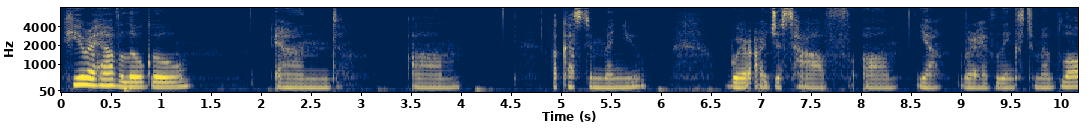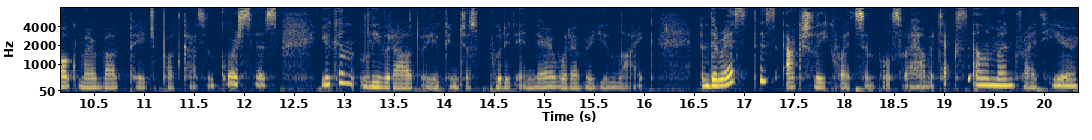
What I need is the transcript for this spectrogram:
Here I have a logo and um, a custom menu where I just have, um, yeah, where I have links to my blog, my about page, podcasts, and courses. You can leave it out or you can just put it in there, whatever you like. And the rest is actually quite simple. So I have a text element right here.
